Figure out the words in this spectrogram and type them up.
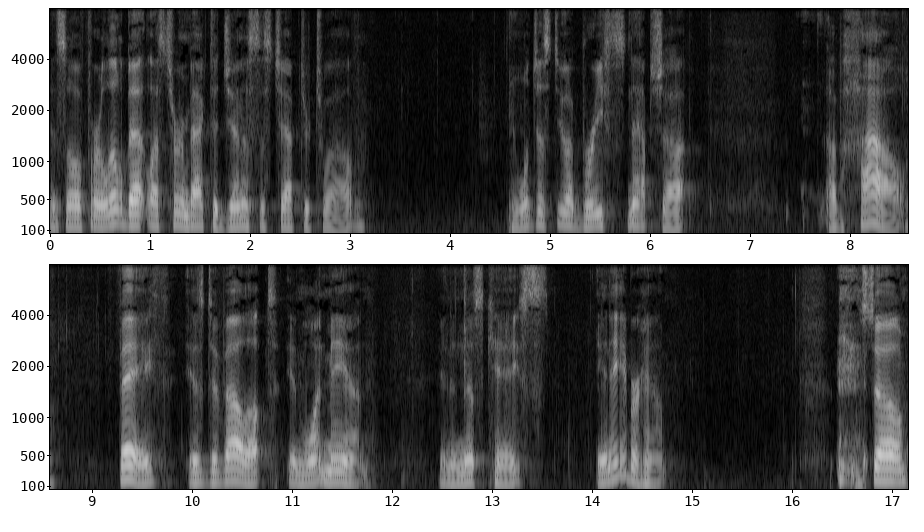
And so for a little bit, let's turn back to Genesis chapter 12. And we'll just do a brief snapshot of how faith is developed in one man, and in this case, in Abraham. so,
